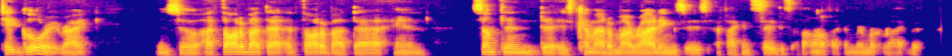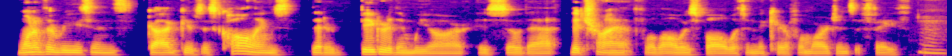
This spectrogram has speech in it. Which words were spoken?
take glory, right? And so I thought about that and thought about that. And something that has come out of my writings is, if I can say this, I don't know if I can remember it right, but one of the reasons God gives us callings that are bigger than we are is so that the triumph will always fall within the careful margins of faith. Mm.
